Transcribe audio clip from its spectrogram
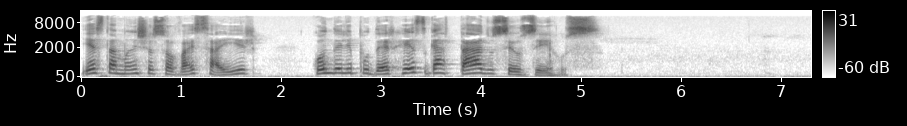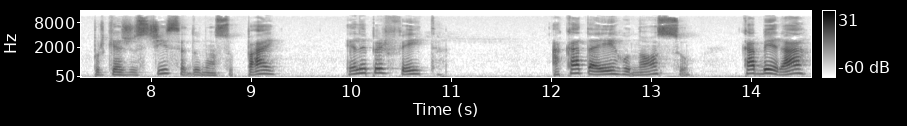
E esta mancha só vai sair quando ele puder resgatar os seus erros. Porque a justiça do nosso Pai, ela é perfeita. A cada erro nosso caberá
